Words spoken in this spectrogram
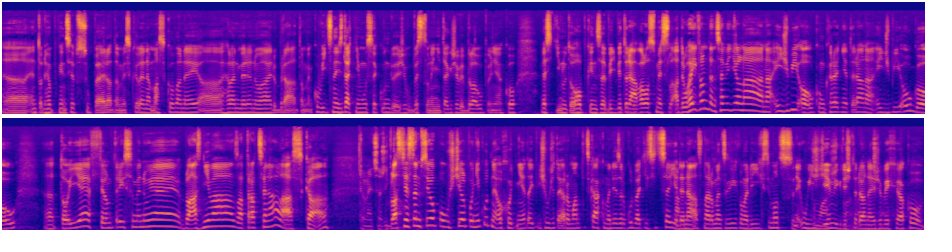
uh, Anthony Hopkins je super a tam je skvěle namaskovaný a Helen Mirenová je dobrá, tam jako víc než zdatně mu sekunduje, že vůbec to není tak, že by byla úplně jako ve stínu toho Hopkinse, byť by to dávalo smysl. A druhý film, ten jsem viděl na, na HBO, konkrétně teda na HBO Go, Eh, to je film, který se jmenuje Bláznivá zatracená láska. To něco říká. Vlastně jsem si ho pouštěl poněkud neochotně, tady píšou, že to je romantická komedie z roku 2011, na romantických komediích si moc neujíždím, i když to teda ne, že bych jako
